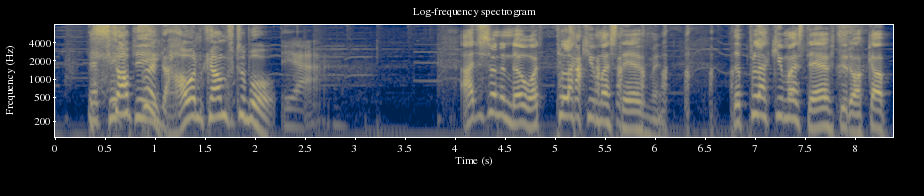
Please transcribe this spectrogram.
Stop the thing. it. How uncomfortable. yeah." I just want to know what pluck you must have, man. The pluck you must have to rock up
